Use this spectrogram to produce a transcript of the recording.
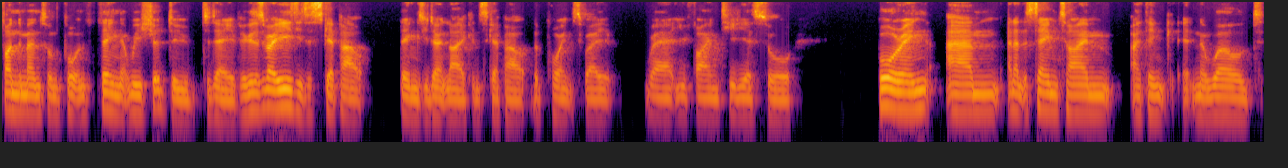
fundamental important thing that we should do today because it's very easy to skip out things you don't like and skip out the points where where you find tedious or boring. Um, and at the same time, I think in the world,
